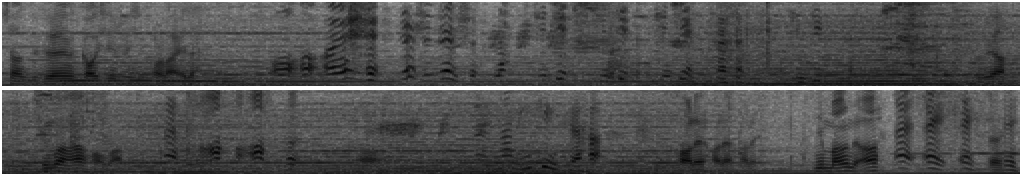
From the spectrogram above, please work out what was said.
上次跟高先生一块来的。哦哦，哎，认识认识，来，请进，请进，请进，请进。怎么样？情况还好吧？哎，好好。啊，哎，那您进去啊。好嘞，好嘞，好嘞，您忙着啊。哎哎哎哎哎。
